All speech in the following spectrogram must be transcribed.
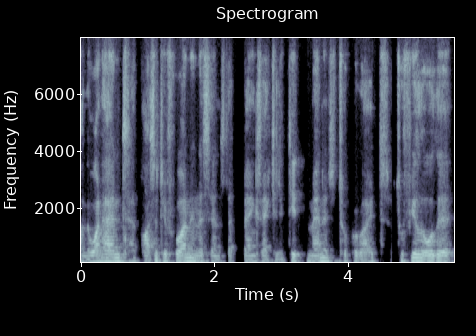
On the one hand, a positive one in the sense that banks actually did manage to provide to fill all the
